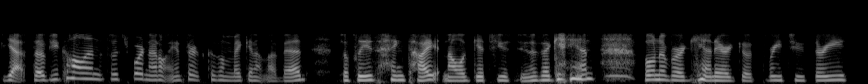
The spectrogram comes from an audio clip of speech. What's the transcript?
yeah, so if you call in the switchboard and I don't answer, it's because I'm making up my bed. So please hang tight and I will get to you as soon as I can. Phone number again, area code 323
